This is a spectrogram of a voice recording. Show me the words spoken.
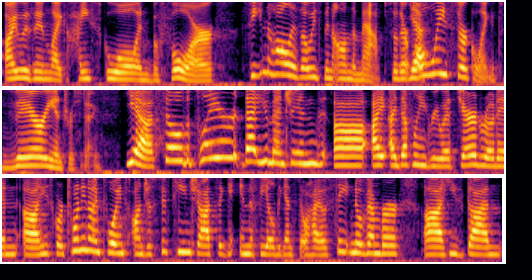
I was in like high school and before, Seton Hall has always been on the map. So they're Yes. always circling. It's very interesting. Yeah, so the player that you mentioned, uh, I, I definitely agree with. Jared Rhoden, uh, he scored 29 points on just 15 shots in the field against Ohio State in November. Uh, he's gone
